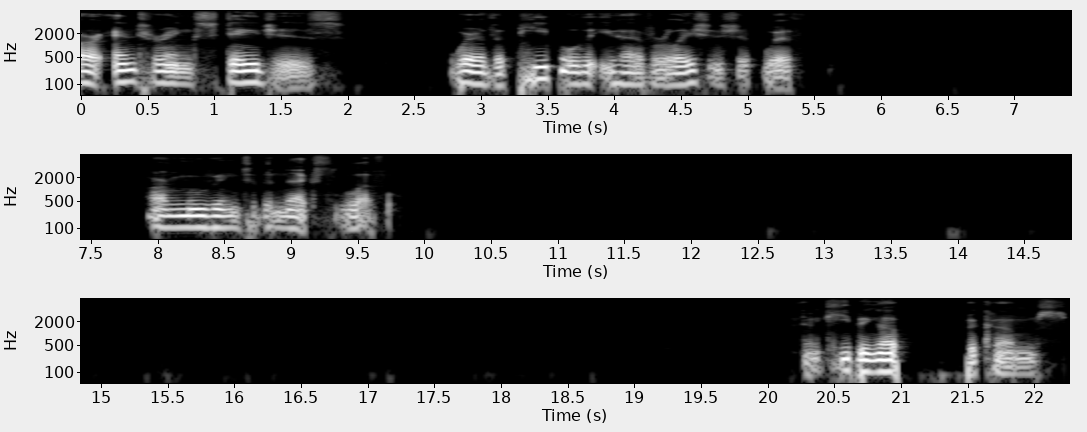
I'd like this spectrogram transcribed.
are entering stages where the people that you have a relationship with are moving to the next level. And keeping up becomes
